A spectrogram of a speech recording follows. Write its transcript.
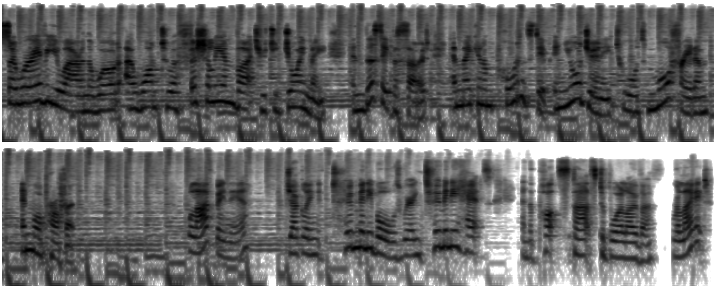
So, wherever you are in the world, I want to officially invite you to join me in this episode and make an important step in your journey towards more freedom and more profit. Well, I've been there juggling too many balls, wearing too many hats, and the pot starts to boil over relate?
